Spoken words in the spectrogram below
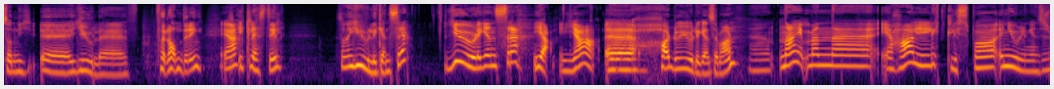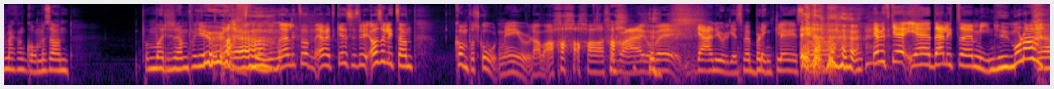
sånn eh, juleforandring ja. i klesstil. Sånne julegensere. Julegensere. Ja. Ja. Eh, eh, har du julegenser, Maren? Uh, nei, men uh, jeg har litt lyst på en julegenser som jeg kan gå med sånn på morgenen på julaften. Ja. er Litt sånn, jeg vet ikke, jeg også litt sånn Komme på skolen i jula, bare ha-ha-ha, meg, gå med gæren julegenser med blinklys Jeg vet ikke, jeg, det er litt uh, min humor, da.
